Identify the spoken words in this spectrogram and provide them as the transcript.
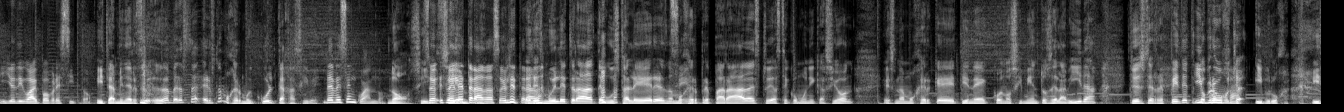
Y yo digo, ay, pobrecito. Y también eres, eres una mujer muy culta, Jacibe. De vez en cuando. No, sí. Soy, soy letrada, soy letrada. Eres muy letrada, te gusta leer, eres una mujer preparada, estudiaste comunicación, es una mujer que tiene conocimientos de la vida. Entonces, de repente te y toca bruja. mucha. Y bruja. Y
